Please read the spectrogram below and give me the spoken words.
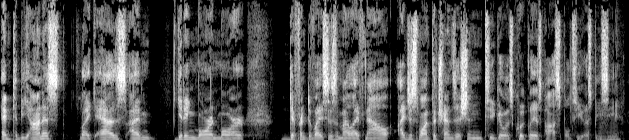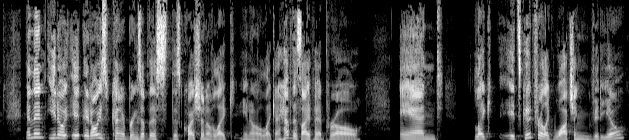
And to be honest, like as I'm getting more and more different devices in my life now, I just want the transition to go as quickly as possible to USB C. Mm-hmm. And then, you know, it, it always kind of brings up this, this question of like, you know, like I have this iPad Pro and like it's good for like watching video.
